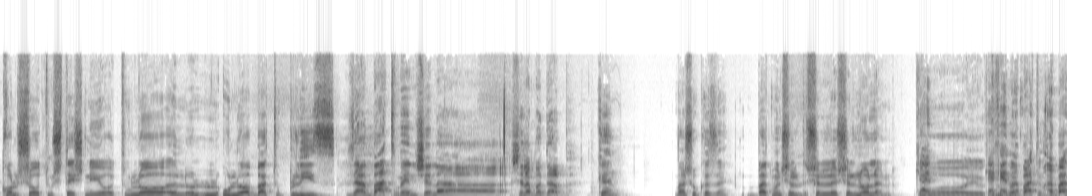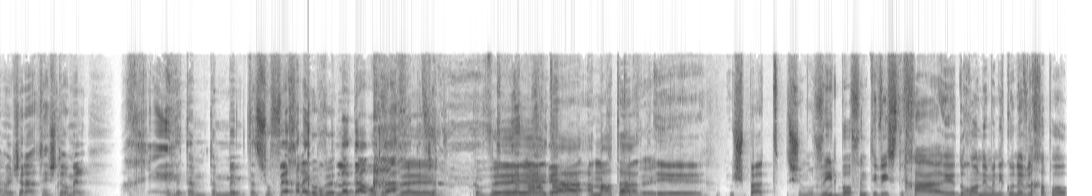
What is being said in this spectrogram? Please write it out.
כל שוט הוא שתי שניות, הוא לא, הוא לא בא to please. זה הבטמן של ה- של המדב. כן, משהו כזה. באטמן של, של, של נולן. כן, או, כן, כאילו כן, כזה. הבטמן של ה... שאתה אומר, אחי, אתה- אתה אתה שופך עליי פה פלדה רותחת. כבד, כבד. אמרת, אמרת כבד. אה, משפט שמוביל באופן טבעי, סליחה אה, דורון אם אני גונב לך פה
